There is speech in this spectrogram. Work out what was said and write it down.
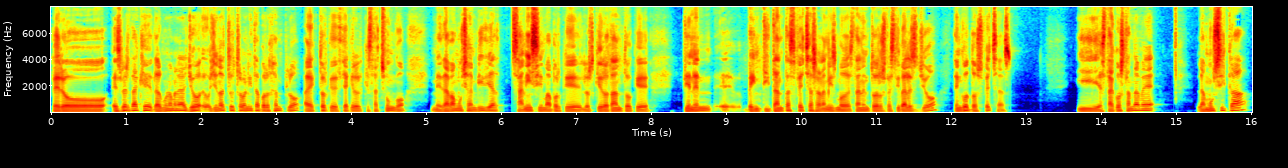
Pero es verdad que de alguna manera yo, oyendo a otra bonita, por ejemplo, a Héctor que decía que, que está chungo, me daba mucha envidia, sanísima, porque los quiero tanto, que tienen eh, veintitantas fechas ahora mismo, están en todos los festivales. Yo tengo dos fechas. Y está costándome la música.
